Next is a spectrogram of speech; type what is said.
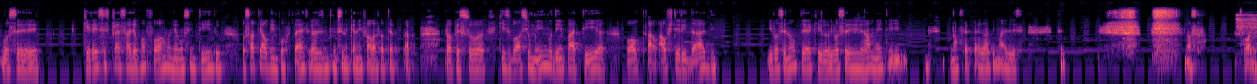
Você querer se expressar de alguma forma, em algum sentido, ou só ter alguém por perto, que às vezes você não quer nem falar, só ter a, a, aquela pessoa que esboce o mínimo de empatia ou austeridade e você não ter aquilo, e você realmente. Nossa, é pesado demais isso. Nossa, foda.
